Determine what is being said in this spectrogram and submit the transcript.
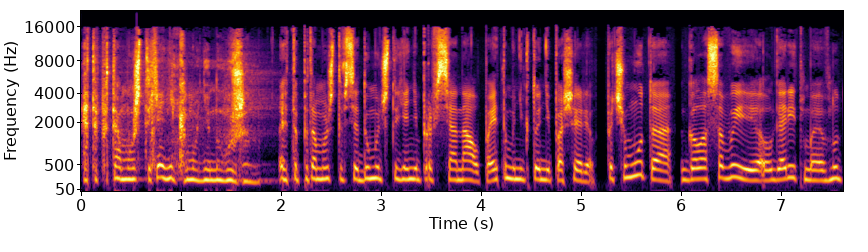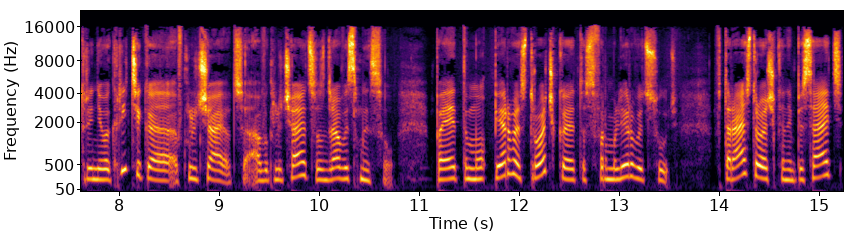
это потому что я никому не нужен. Это потому что все думают, что я не профессионал, поэтому никто не пошерил. Почему-то голосовые алгоритмы внутреннего критика включаются, а выключается здравый смысл. Поэтому первая строчка — это сформулировать суть. Вторая строчка — написать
